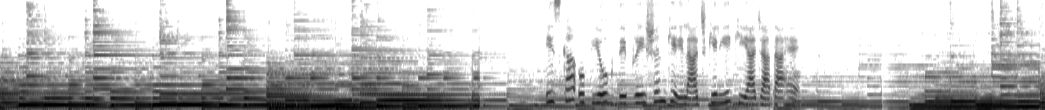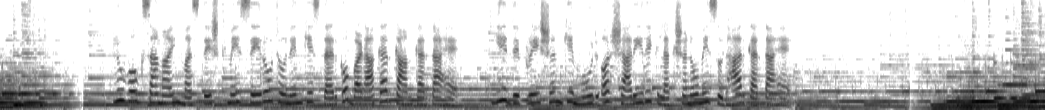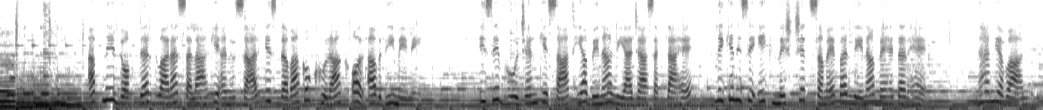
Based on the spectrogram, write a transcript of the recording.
इसका उपयोग डिप्रेशन के इलाज के लिए किया जाता है। फ्लूवोक्सामाइन मस्तिष्क में सेरोटोनिन के स्तर को बढ़ाकर काम करता है। ये डिप्रेशन के मूड और शारीरिक लक्षणों में सुधार करता है। अपने डॉक्टर द्वारा सलाह के अनुसार इस दवा को खुराक और अवधि में लें। इसे भोजन के साथ या बिना लिया जा सकता है, लेकिन इसे एक निश्चित समय पर लेना बेहतर है धन्यवाद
